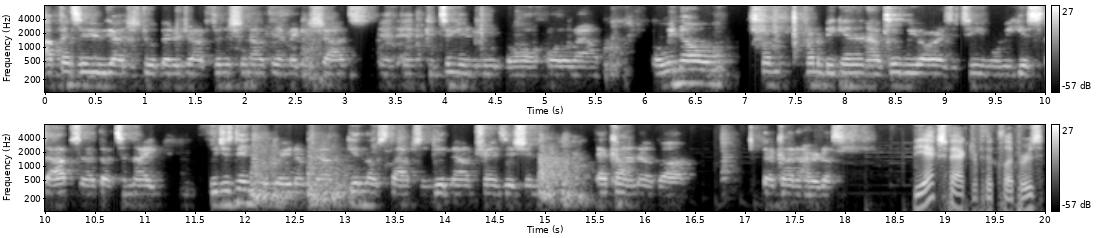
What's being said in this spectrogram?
Offensively, we got to just do a better job finishing out there, making shots, and, and continuing to move the ball all around. But we know from from the beginning how good we are as a team when we get stops. And I thought tonight we just didn't do a great enough job getting those stops and getting out transition. That kind of uh, that kind of hurt us. The X factor for the Clippers,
